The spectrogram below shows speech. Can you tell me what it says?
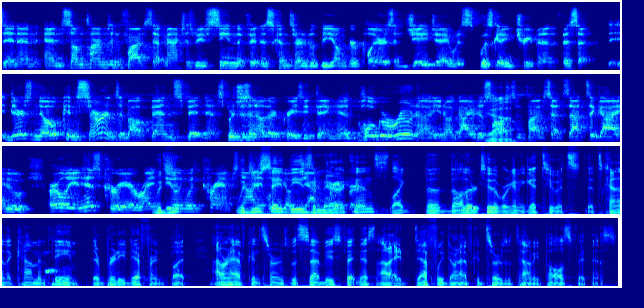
Jenson, and and sometimes in five set matches we've seen the fitness concerns with the younger players, and JJ was was getting treatment in the fifth set. There's no concerns about Ben's fitness, which is another crazy thing. Uh, Holger Rune, you know, a guy who just yeah. lost in five sets. That's a guy who early in his career, right, would dealing you, with cramps. Would you say these Americans, Draper. like the the other two that we're going to get to, it's it's kind of the common theme. They're pretty different, but I don't have concerns with Sebi's fitness. I definitely don't have concerns with Tommy Paul's fitness.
